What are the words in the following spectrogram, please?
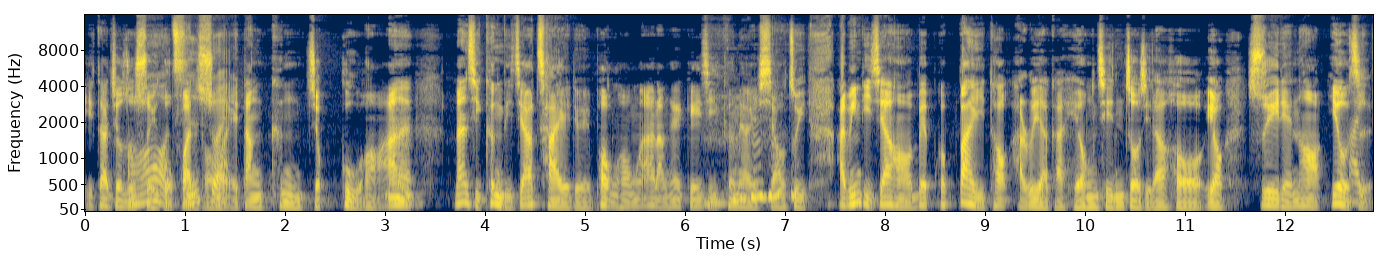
伊搭叫做水果罐头嘛，会当放足久吼。啊，咱是放伫遮菜就会碰风，啊，人迄果子放了会消水。啊，明伫遮吼，要搁拜托阿瑞啊，甲乡亲做一下好药。虽然吼柚子。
